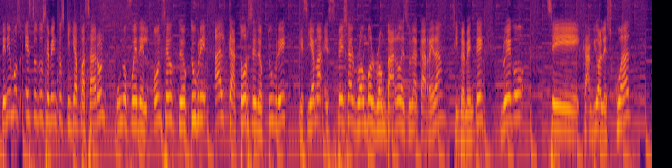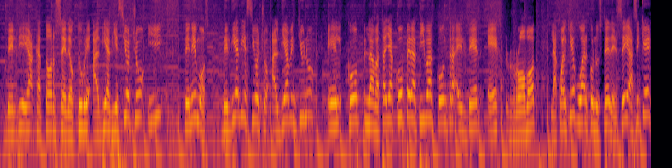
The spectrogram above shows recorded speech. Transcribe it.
Tenemos estos dos eventos que ya pasaron. Uno fue del 11 de octubre al 14 de octubre que se llama Special Rumble Run Battle, es una carrera simplemente. Luego se cambió al squad del día 14 de octubre al día 18 y tenemos del día 18 al día 21 el la batalla cooperativa contra el Dead Egg Robot, la cual quiero jugar con ustedes, ¿eh? Así que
